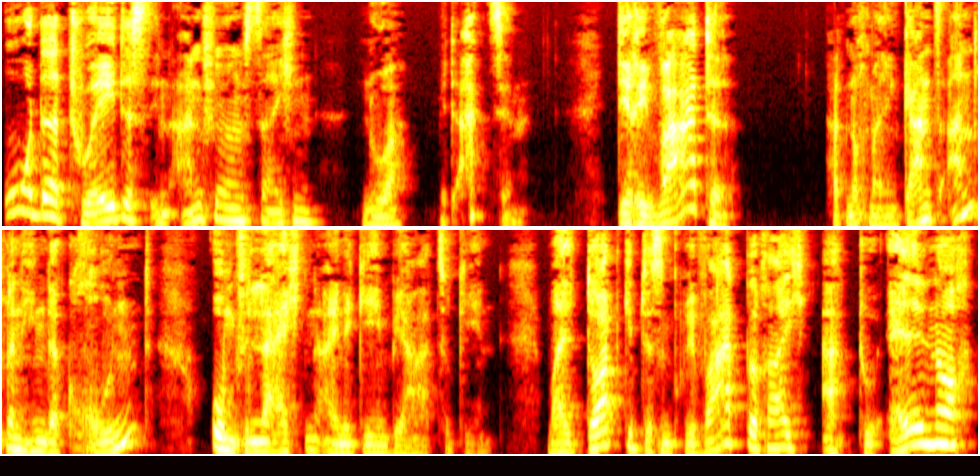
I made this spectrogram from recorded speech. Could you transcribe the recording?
oder tradest in Anführungszeichen nur mit Aktien. Derivate hat nochmal einen ganz anderen Hintergrund, um vielleicht in eine GmbH zu gehen weil dort gibt es im Privatbereich aktuell noch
